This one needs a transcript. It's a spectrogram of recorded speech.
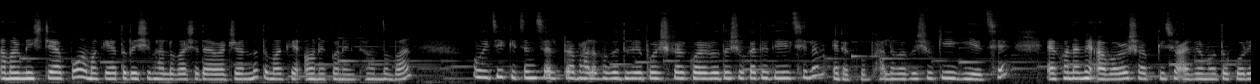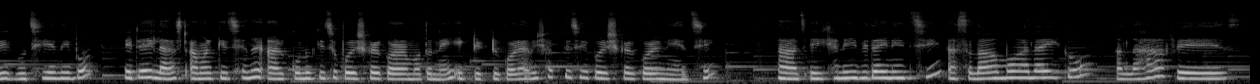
আমার মিষ্টি আপু আমাকে এত বেশি ভালোবাসা দেওয়ার জন্য তোমাকে অনেক অনেক ধন্যবাদ। ওই যে কিচেন সেলফটা ভালোভাবে ধুয়ে পরিষ্কার করে রোদে শুকাতে দিয়েছিলাম, এটা খুব ভালোভাবে শুকিয়ে গিয়েছে। এখন আমি আবারও সব কিছু আগের মতো করেই গুছিয়ে নিব। এটাই লাস্ট আমার কিচেনে আর কোনো কিছু পরিষ্কার করার মতো নেই, একটু একটু করে আমি সব কিছুই পরিষ্কার করে নিয়েছি। আজ এইখানেই বিদায় নিচ্ছি, আসসালামু আলাইকুম, আল্লাহ হাফেজ।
